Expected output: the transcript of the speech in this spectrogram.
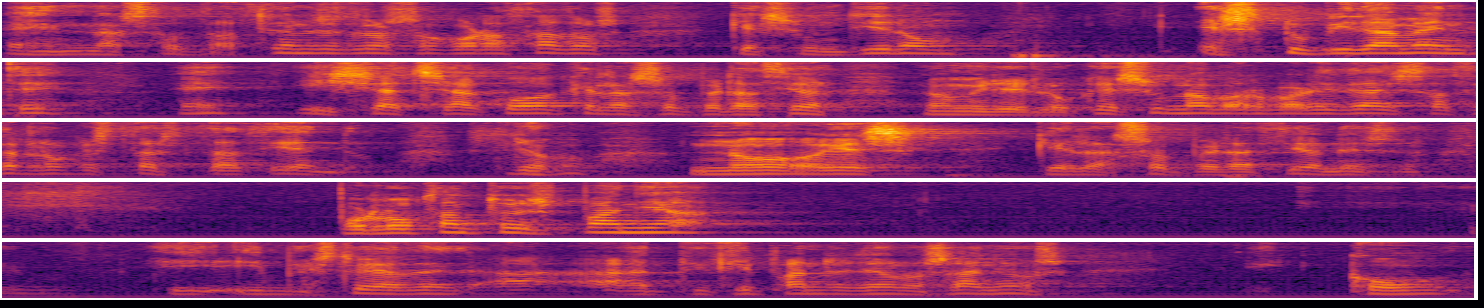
en las dotaciones de los acorazados que se hundieron estúpidamente ¿eh? y se achacó a que las operaciones... No, mire, lo que es una barbaridad es hacer lo que está, haciendo, no, no es que las operaciones... Por lo tanto, España y, me estoy anticipando ya unos años, con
